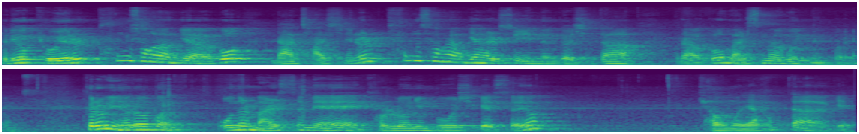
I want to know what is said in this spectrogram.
그리고 교회를 풍성하게 하고 나 자신을 풍성하게 할 수 있는 것이다 라고 말씀하고 있는 거예요. 그러면 여러분 오늘 말씀의 결론이 무엇이겠어요? 경우에 합당하게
